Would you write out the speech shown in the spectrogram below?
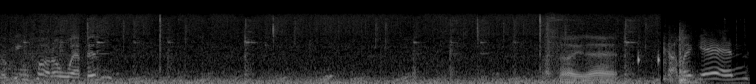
Looking for a weapon? I'll tell you that. Come again.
